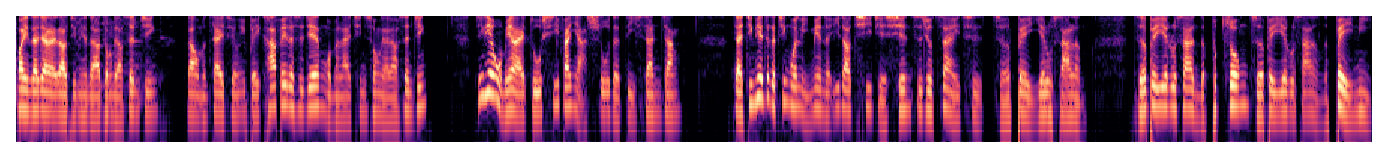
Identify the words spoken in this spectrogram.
欢迎大家来到今天的阿忠聊圣经。让我们再一次用一杯咖啡的时间，我们来轻松聊聊圣经。今天我们要来读西番雅书的第三章。在今天这个经文里面呢，一到七节，先知就再一次责备耶路撒冷，责备耶路撒冷的不忠，责备耶路撒冷的悖逆，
